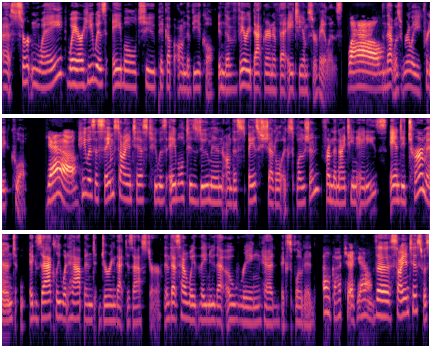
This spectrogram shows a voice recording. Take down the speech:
a, a certain way where he was able to pick up on the vehicle in the very background of that ATM surveillance. Wow. And that was really pretty cool. Yeah. He was the same scientist who was able to zoom in on the space shuttle explosion from the 1980s and determined exactly what happened during that disaster. And that's how they knew that O ring had exploded. Oh, gotcha. Yeah. The scientist was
